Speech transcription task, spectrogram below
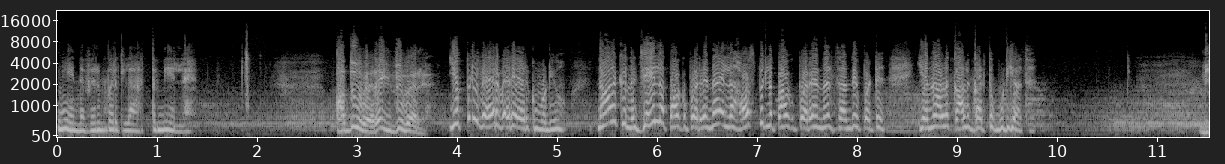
நீ என்ன விரும்புறதுல அர்த்தமே இல்ல. அது வேற இது வேற. எப்படி வேற வேற இருக்க முடியும்? நாளைக்கு நான் ஜெயில பார்க்க போறேன்னா இல்ல ஹாஸ்பிடல்ல பார்க்க போறேன்னா சந்தேகப்பட்டு என்னால காலம் கடத்த முடியாது. நீ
